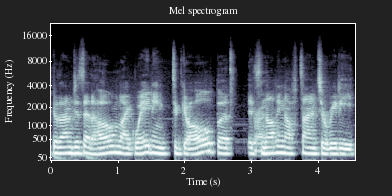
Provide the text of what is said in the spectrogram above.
Because I'm just at home, like waiting to go, but it's Right. not enough time to really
